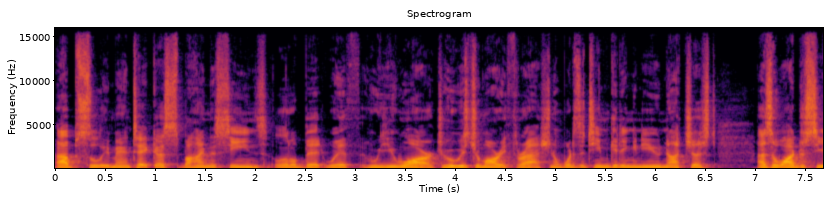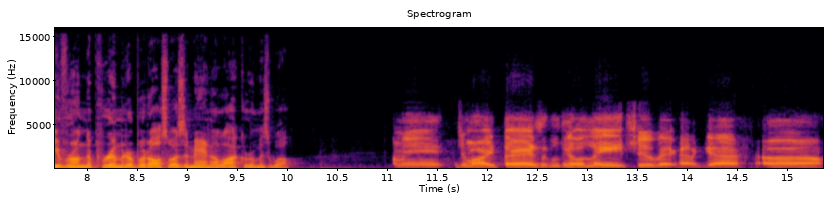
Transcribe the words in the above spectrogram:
Absolutely, man. Take us behind the scenes a little bit with who you are. Who is Jamari Thrash? You know, what is the team getting in you, not just as a wide receiver on the perimeter, but also as a man in the locker room as well? Jamari Thrash, you know, laid, chill back kind of guy. Uh,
